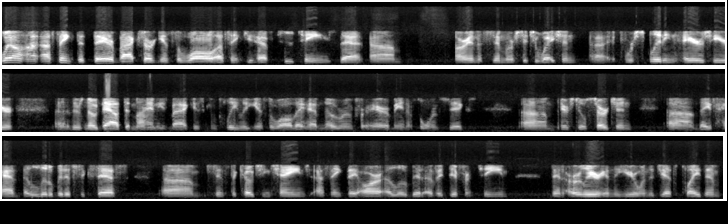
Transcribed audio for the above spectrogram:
Well, I, I think that their backs are against the wall. I think you have two teams that um, are in a similar situation. Uh, if we're splitting hairs here, uh, there's no doubt that Miami's back is completely against the wall. They have no room for error, being at four and six. Um, they're still searching. Uh, they've had a little bit of success um, since the coaching change. I think they are a little bit of a different team than earlier in the year when the Jets played them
